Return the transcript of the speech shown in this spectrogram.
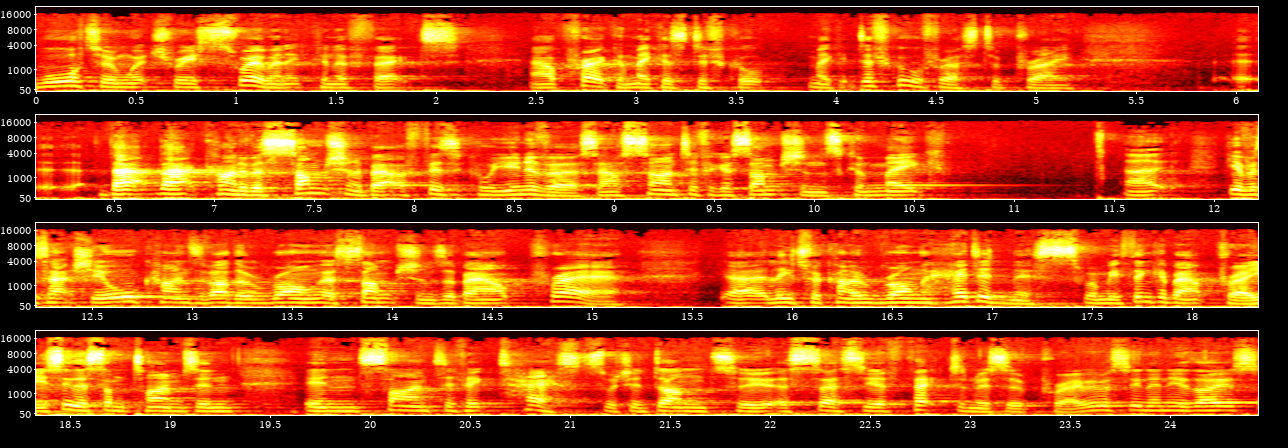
water in which we swim and it can affect our prayer. It can make, us difficult, make it difficult for us to pray. Uh, that, that kind of assumption about a physical universe, our scientific assumptions, can make, uh, give us actually all kinds of other wrong assumptions about prayer uh, leads to a kind of wrong headedness when we think about prayer. You see this sometimes in, in scientific tests which are done to assess the effectiveness of prayer. Have you ever seen any of those?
